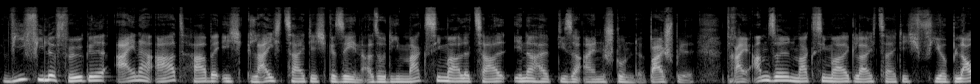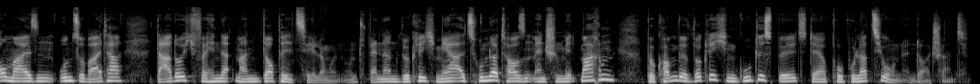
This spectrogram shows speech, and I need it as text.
wie viele Vögel einer Art habe ich gleichzeitig gesehen, also die maximale Zahl innerhalb dieser einen Stunde. Beispiel, drei Amseln maximal gleichzeitig, vier Blaumeisen und so weiter. Dadurch verhindert man Doppelzählungen. Und wenn dann wirklich mehr als 100.000 Menschen mitmachen, bekommen wir wirklich ein gutes Bild der Population in Deutschland.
